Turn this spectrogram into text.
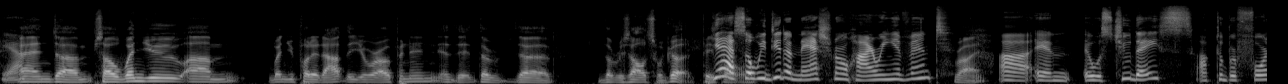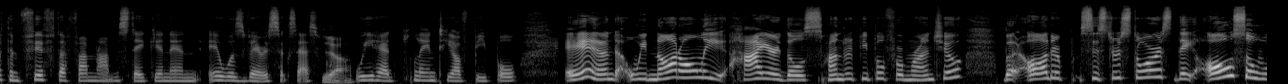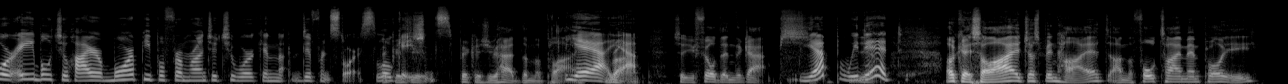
Yeah. And um, so when you um, when you put it out that you were opening, uh, the the the, the results were good. People, yeah, so we did a national hiring event. right. Uh, and it was two days, October 4th and 5th, if I'm not mistaken, and it was very successful. Yeah. We had plenty of people. And we not only hired those 100 people from Rancho, but other sister stores, they also were able to hire more people from Rancho to work in different stores, Because you- locations. because you had them apply. Yeah, Right. yeah. So you filled in the gaps. Yep, we Yeah. did. Okay, so I had just been hired. I'm a full time employee.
